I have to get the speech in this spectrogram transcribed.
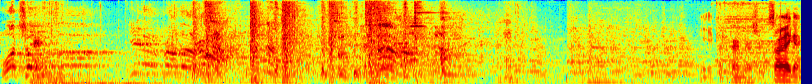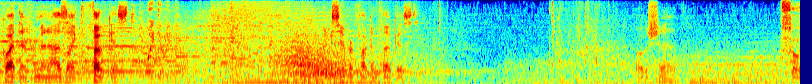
watch over me. Here, brother! Yeah, confirm mission. Sorry I got quiet there for a minute. I was like focused. Wait a minute. Like super fucking focused. Oh shit. So,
